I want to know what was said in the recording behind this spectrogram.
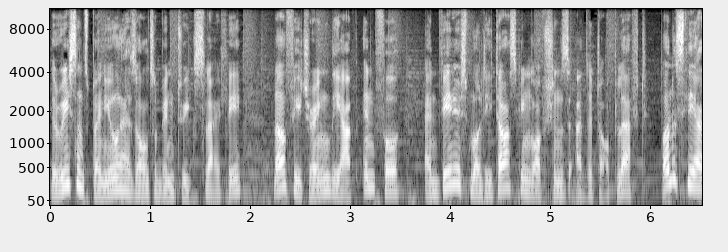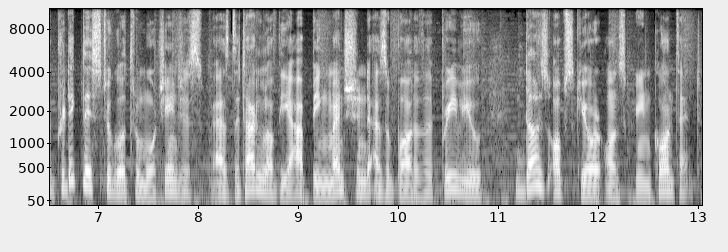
The recents menu has also been tweaked slightly, now featuring the app info and various multitasking options at the top left. Honestly, I'd predict this to go through more changes, as the title of the app being mentioned as a part of the preview does obscure on-screen content.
